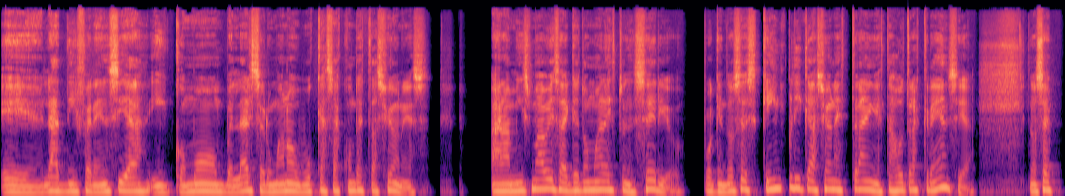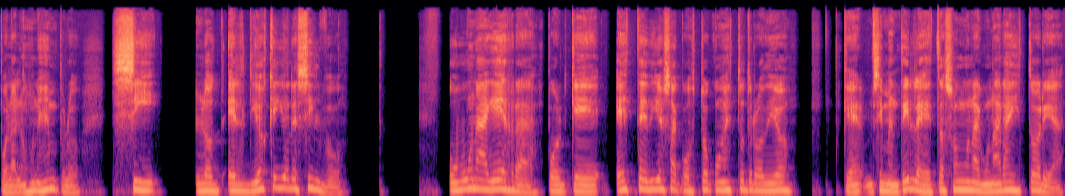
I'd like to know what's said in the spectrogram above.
eh, las diferencias y cómo ¿verdad? el ser humano busca esas contestaciones, a la misma vez hay que tomar esto en serio. Porque entonces, ¿qué implicaciones traen estas otras creencias? Entonces, por darles un ejemplo, si el Dios que yo le sirvo, hubo una guerra porque este Dios se acostó con este otro Dios, que sin mentirles, estas son algunas de las historias,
